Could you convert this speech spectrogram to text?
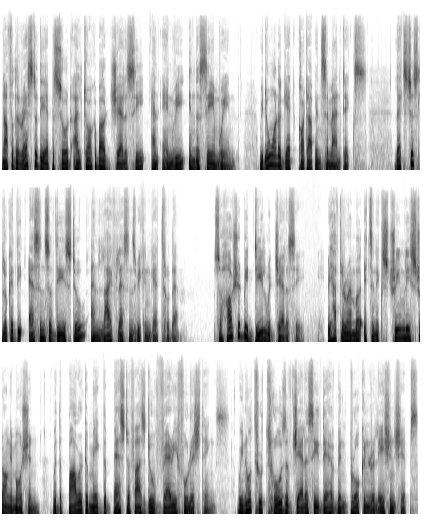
Now, for the rest of the episode, I'll talk about jealousy and envy in the same vein. We don't want to get caught up in semantics. Let's just look at the essence of these two and life lessons we can get through them. So, how should we deal with jealousy? We have to remember it's an extremely strong emotion with the power to make the best of us do very foolish things. We know through throes of jealousy there have been broken relationships,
